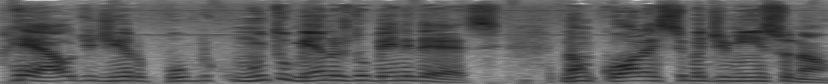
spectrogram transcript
real de dinheiro público, muito menos do BNDES. Não cola em cima de mim isso não.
